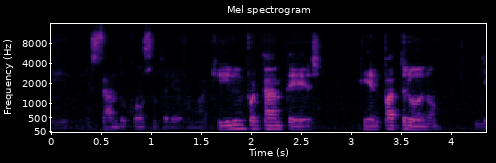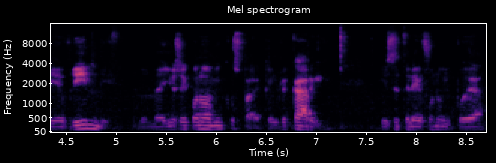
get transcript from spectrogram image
eh, estando con su teléfono. Aquí lo importante es que el patrono le brinde los medios económicos para que él recargue ese teléfono y pueda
